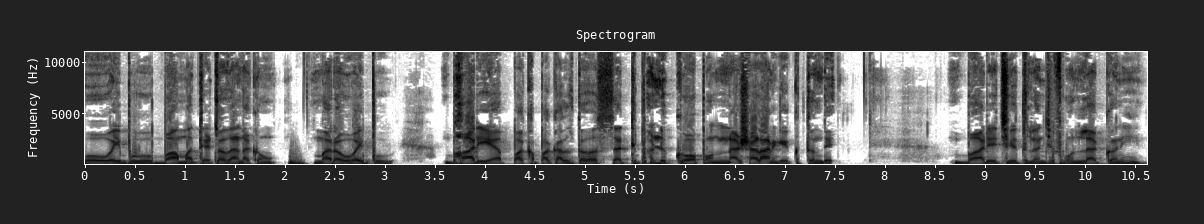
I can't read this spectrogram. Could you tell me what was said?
ఓవైపు బామ్మ తిట్లదండకం మరోవైపు భార్య పకపకలతో సత్తిపండు కోపం నషాళానికి ఎక్కుతుంది. భార్య చేతిలోంచి ఫోన్ లాక్కొని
